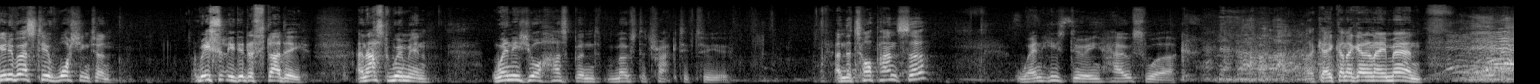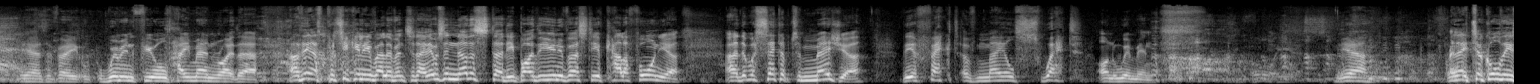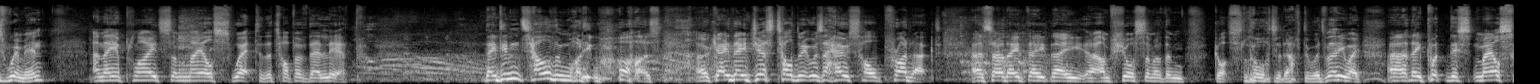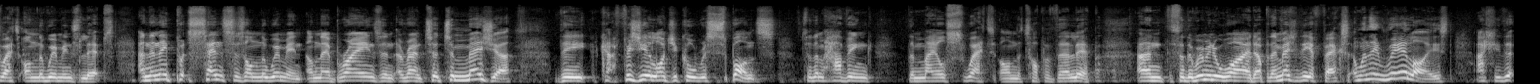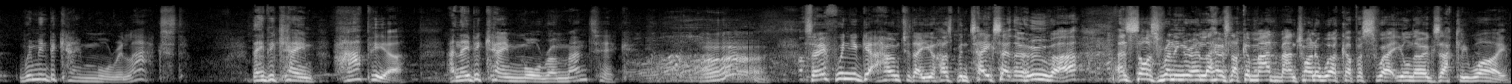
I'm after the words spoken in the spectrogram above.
The University of Washington recently did a study and asked women, when is your husband most attractive to you? And the top answer, when he's doing housework. Okay, can I get an amen? Yeah, it's a very women fueled amen right there. I think that's particularly relevant today. There was another study by the University of California uh, that was set up to measure the effect of male sweat on women. Oh, yes. Yeah. And they took all these women and they applied some male sweat to the top of their lip. They didn't tell them what it was, okay? They just told them it was a household product. And so they, they, they uh, I'm sure some of them got slaughtered afterwards. But anyway, uh, they put this male sweat on the women's lips, and then they put sensors on the women, on their brains and around, to, to measure the physiological response to them having the male sweat on the top of their lip. And so the women were wired up and they measured the effects. And when they realized actually that women became more relaxed, they became happier, and they became more romantic. Ah. So if when you get home today, your husband takes out the Hoover and starts running around the house like a madman trying to work up a sweat, you'll know exactly why.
